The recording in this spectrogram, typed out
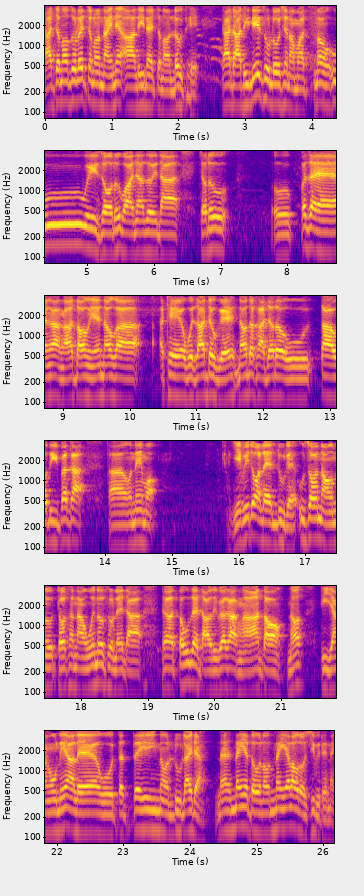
ဒါကျွန်တော်ဆိုလဲကျွန်တော်နိုင်တဲ့အားလေးနဲ့ကျွန်တော်လုပ်တယ်ဒါဒါဒီနေ့ဆိုလို့ချင်းတော့မှကျွန်တော်ဦးဝေဇော်တို့ဘာညာဆိုရင်ဒါကျွန်တော်တို့ဟိုပတ်စံက9000ရယ်နောက်ကအထည်ဝစားတုတ်ကဲနောက်တစ်ခါကျတော့ဟိုတာဝတီဘက်ကအာဟိုနေမော့ ရေးပြီးတော့လဲလူတယ်ဥစောနောင်တို့ဒေါ်ဆန္နာဝင်းတို့ဆိုလဲဒါ30တာဝတီဘက်က9000เนาะဒီရန်ကုန်ထဲကလည်းဟိုတသိန်းတော့လူလိုက်တာနှစ်ရက်တော့နှစ်ရက်လောက်တော့ရှိပြီတဲ့နေ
